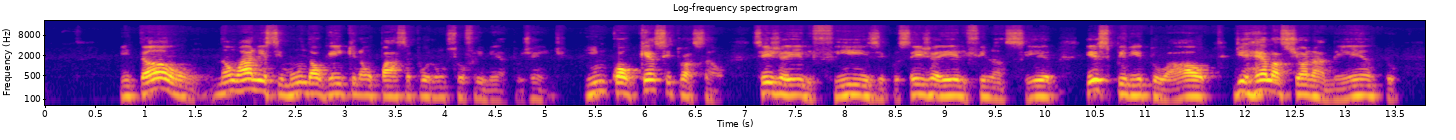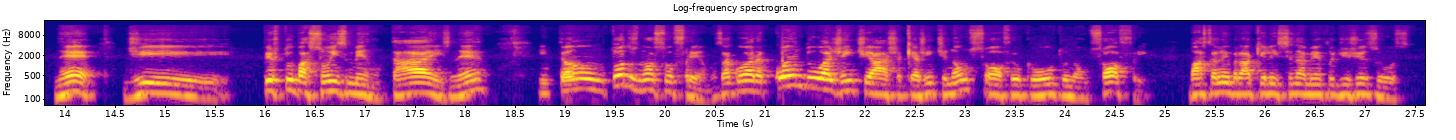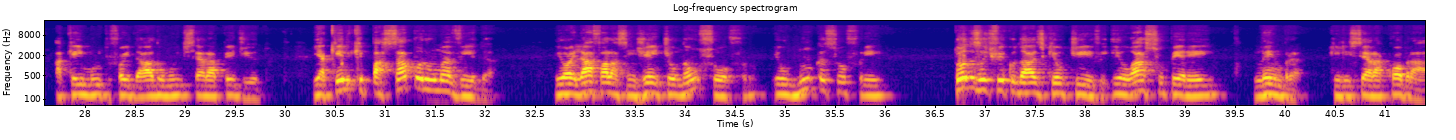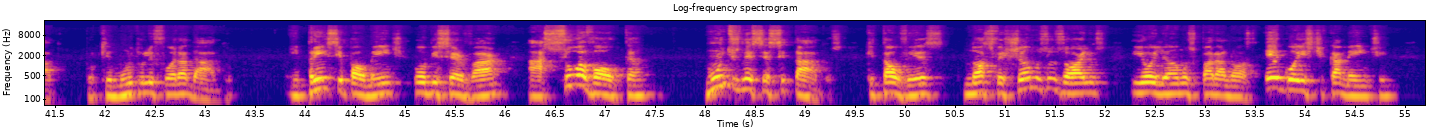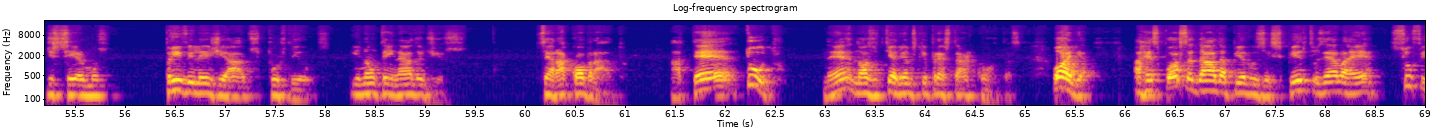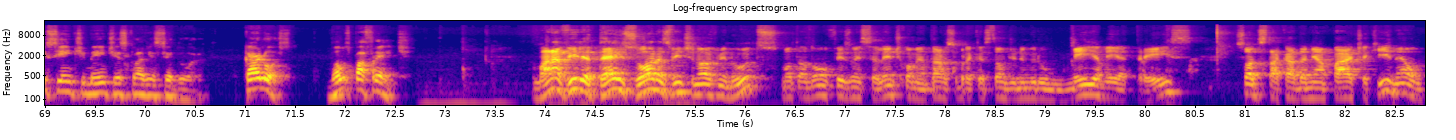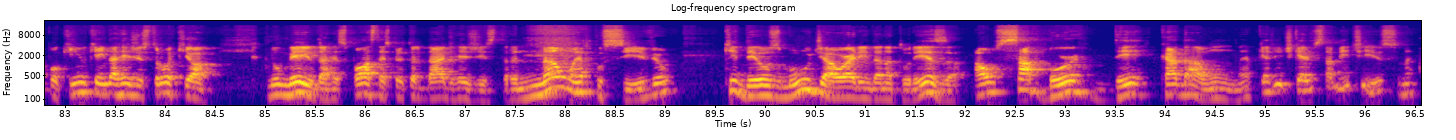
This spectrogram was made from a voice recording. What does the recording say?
Então, não há nesse mundo alguém que não passa por um sofrimento, gente. Em qualquer situação, seja ele físico, seja ele financeiro, espiritual, de relacionamento, né, de perturbações mentais, né? Então, todos nós sofremos. Agora, quando a gente acha que a gente não sofre ou que o outro não sofre, basta lembrar aquele ensinamento de Jesus: a quem muito foi dado, muito será pedido. E aquele que passar por uma vida e olhar e falar assim, gente, eu não sofro, eu nunca sofri, todas as dificuldades que eu tive, eu as superei, lembra que lhe será cobrado, porque muito lhe fora dado. E principalmente observar à sua volta muitos necessitados, que talvez nós fechamos os olhos e olhamos para nós egoisticamente de sermos privilegiados por Deus. E não tem nada disso será cobrado. Até tudo, né? Nós teremos que prestar contas. Olha, a resposta dada pelos espíritos, ela é suficientemente esclarecedora. Carlos, vamos para frente. Maravilha, 10 horas 29 minutos. Montandon fez um excelente comentário sobre a questão de número 663. Só destacar da minha parte aqui, né, um pouquinho que ainda registrou aqui, ó, no meio da resposta, a espiritualidade registra: não é possível que Deus mude a ordem da natureza ao sabor de cada um, né? Porque a gente quer justamente isso, né?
